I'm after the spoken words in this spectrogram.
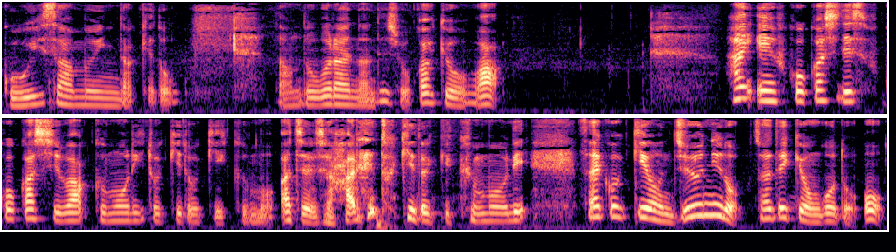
ごい寒いんだけど、何度ぐらいなんでしょうか、今日は。はい、えー、福岡市です。福岡市は曇り時々曇、あ、違う違う、晴れ時々曇り、最高気温12度、最低気温5度を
